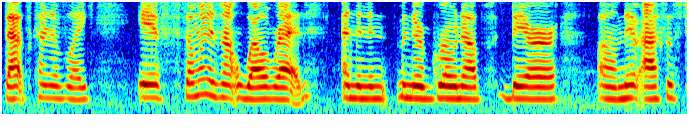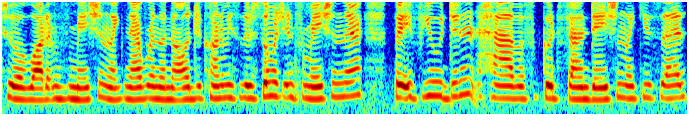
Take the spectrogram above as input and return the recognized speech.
that's kind of like if someone is not well read and then in, when they're grown up they're um, they have access to a lot of information like now we're in the knowledge economy so there's so much information there but if you didn't have a good foundation like you said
